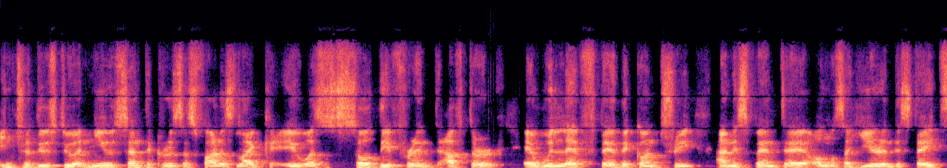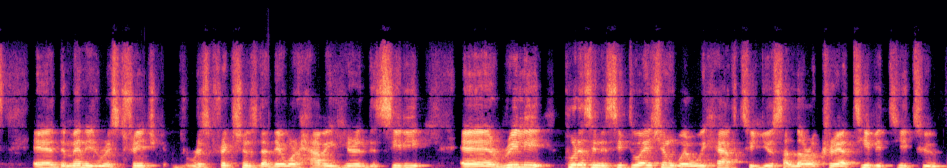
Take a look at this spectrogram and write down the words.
introduced to a new Santa Cruz as far as like it was so different after uh, we left uh, the country and spent uh, almost a year in the States. The many restric- restrictions that they were having here in the city uh, really put us in a situation where we have to use a lot of creativity to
